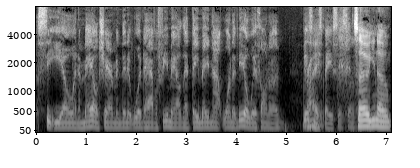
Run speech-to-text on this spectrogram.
CEO and a male chairman than it would to have a female that they may not want to deal with on a business Right. basis. So, So, you know,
